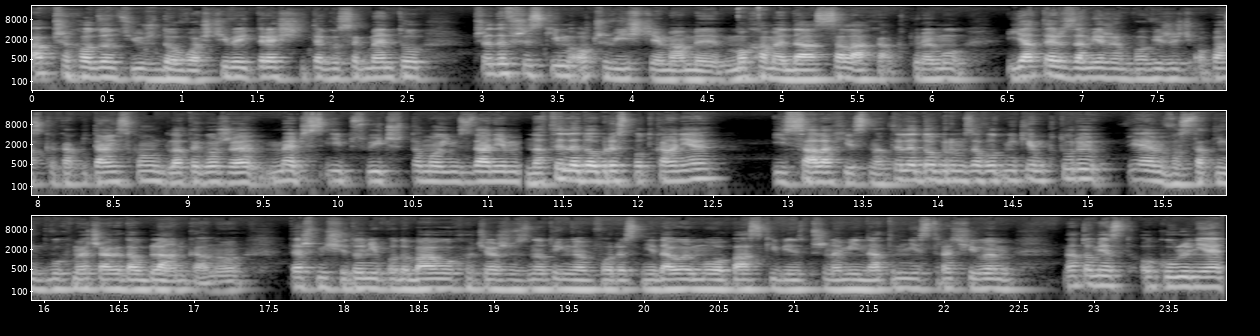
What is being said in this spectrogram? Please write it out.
A przechodząc już do właściwej treści tego segmentu, przede wszystkim oczywiście mamy Mohameda Salaha, któremu ja też zamierzam powierzyć opaskę kapitańską, dlatego że mecz z Ipswich to moim zdaniem na tyle dobre spotkanie, i Salah jest na tyle dobrym zawodnikiem, który, wiem, w ostatnich dwóch meczach dał Blanka. No, też mi się to nie podobało, chociaż z Nottingham Forest nie dałem mu opaski, więc przynajmniej na tym nie straciłem. Natomiast ogólnie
